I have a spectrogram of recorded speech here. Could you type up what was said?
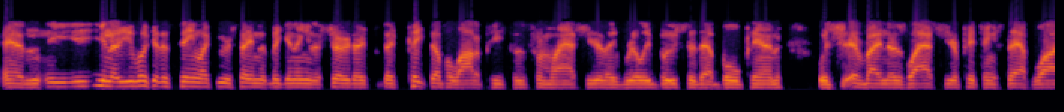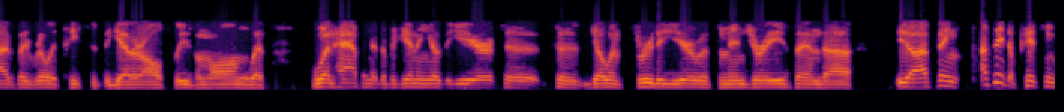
and you, know, you look at this team like we were saying at the beginning of the show. They they picked up a lot of pieces from last year. They've really boosted that bullpen, which everybody knows last year pitching staff wise, they really pieced it together all season long with what happened at the beginning of the year to to going through the year with some injuries. And uh, you know, I think I think the pitching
